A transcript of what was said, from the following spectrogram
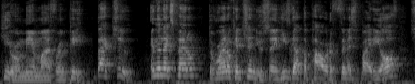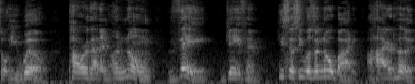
here on Me and My Friend Pete. Back to. In the next panel, the Rhino continues saying he's got the power to finish Spidey off, so he will. Power that an unknown they gave him. He says he was a nobody, a hired hood,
